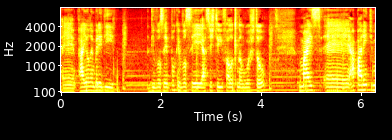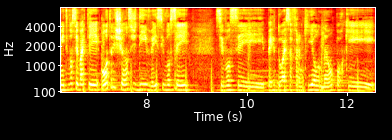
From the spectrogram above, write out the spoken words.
é, aí eu lembrei de, de você porque você assistiu e falou que não gostou. Mas é, aparentemente você vai ter outras chances de ver se você se você perdoa essa franquia ou não, porque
